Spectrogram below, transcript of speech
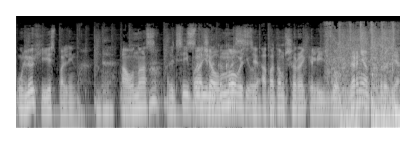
У Лехи есть Полина. А у нас Алексей и Полина, сначала как новости, красиво. а потом Шрек Ильич Гоголь. Вернемся, друзья.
